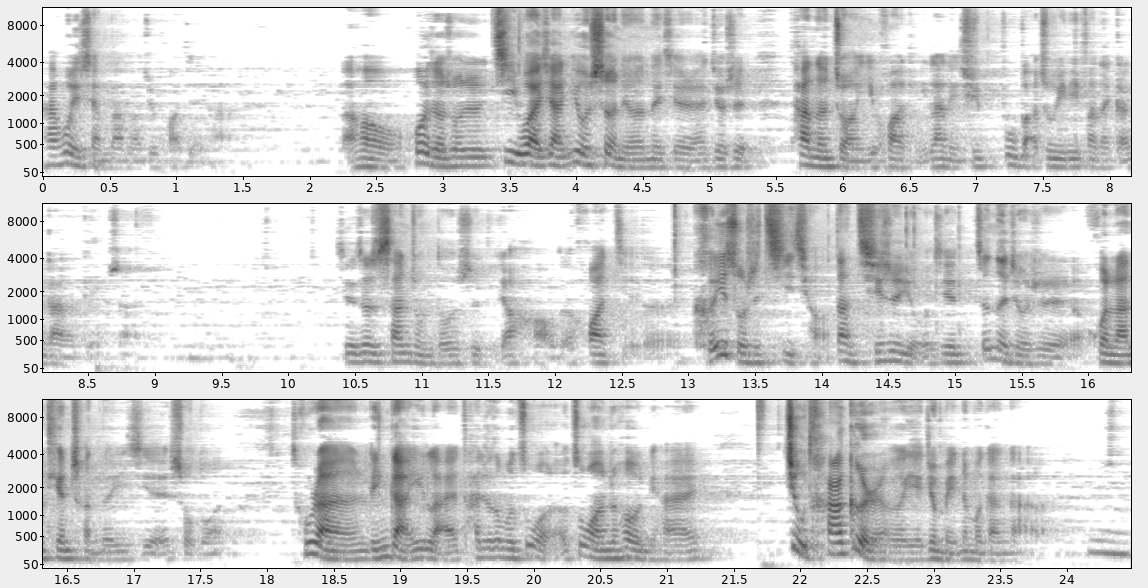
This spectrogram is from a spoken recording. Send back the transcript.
他会想办法去化解它。然后或者说是既外向又社牛的那些人，就是他能转移话题，让你去不把注意力放在尴尬的点上。其实这三种都是比较好的化解的，可以说是技巧，但其实有一些真的就是浑然天成的一些手段。突然灵感一来，他就这么做了，做完之后你还就他个人而言就没那么尴尬了。嗯，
